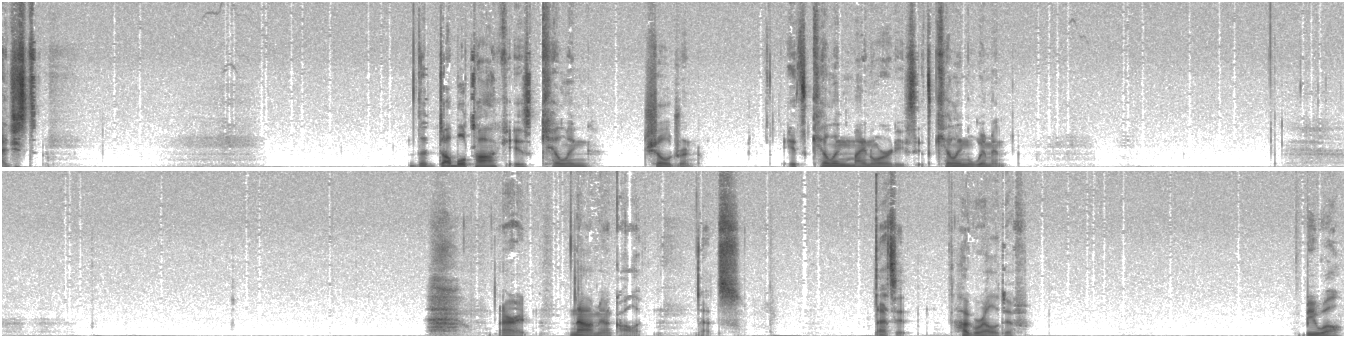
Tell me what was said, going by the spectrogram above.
I just the double talk is killing children. It's killing minorities. It's killing women. All right. Now I'm going to call it. That's That's it. Hug relative. Be well.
